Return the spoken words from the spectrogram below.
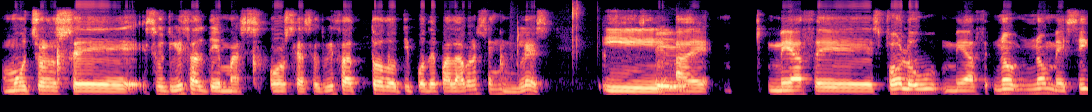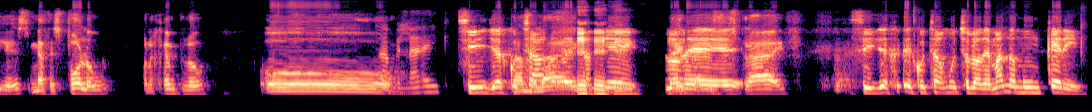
muchos eh, se utiliza el temas, o sea, se utiliza todo tipo de palabras en inglés. Y Sí. eh, me haces follow, me hace, no, no me sigues, me haces follow, por ejemplo, o Dame like. Sí, yo he escuchado like. también lo like, de. Sí, yo he escuchado mucho lo de mándame un Kerry.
